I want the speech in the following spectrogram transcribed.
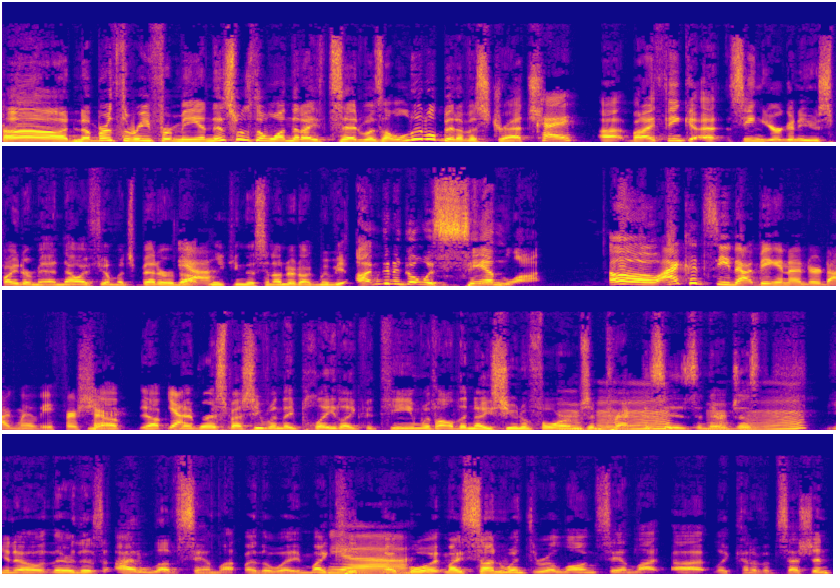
Uh, number three for me, and this was the one that I said was a little bit of a stretch. Okay. Uh, but I think uh, seeing you're going to use Spider Man, now I feel much better about Yeah. making this an underdog movie. I'm going to go with Sandlot. Oh, I could see that being an underdog movie for sure. Yep, yep. Yep. Remember, especially when they play like the team with all the nice uniforms Mm-hmm. and practices, and they're just, you know, they're this. I love Sandlot, by the way. My kid, Yeah. my boy, my son went through a long Sandlot, uh, like kind of obsession,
